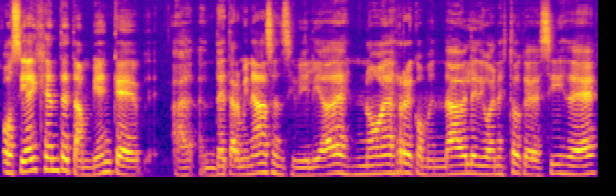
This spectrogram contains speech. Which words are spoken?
O si hay gente también que a determinadas sensibilidades no es recomendable, digo, en esto que decís de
